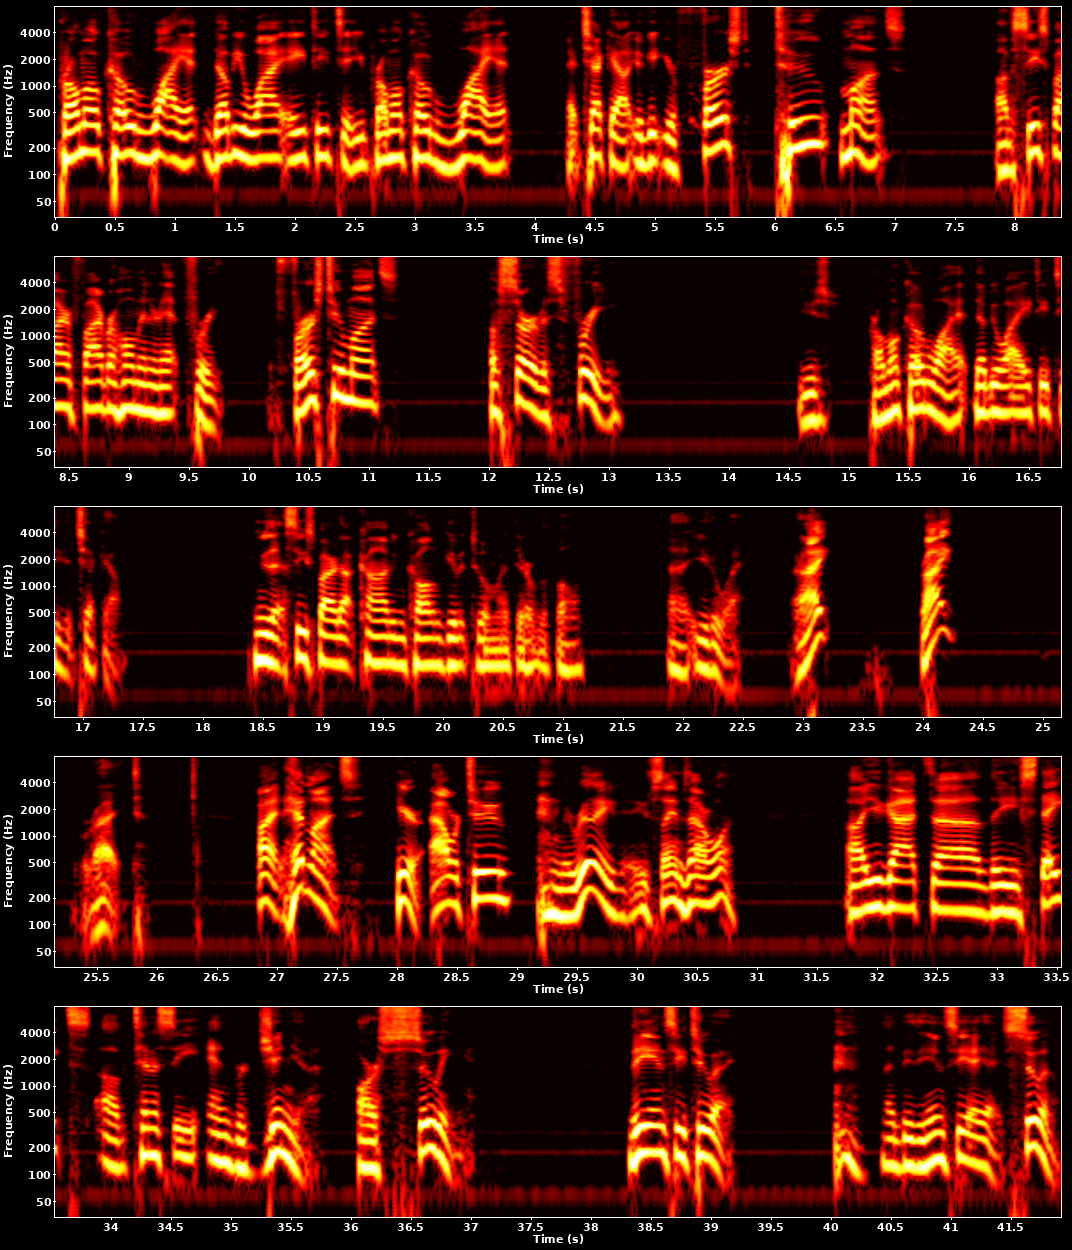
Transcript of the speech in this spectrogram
promo code Wyatt, W Y A T T, promo code Wyatt at checkout, you'll get your first two months of C Spire Fiber Home Internet free. The first two months of service free. Use promo code Wyatt, W Y A T T, at checkout. You that, cspire.com. You can call them, give it to them right there over the phone. Uh, either way. All right? Right? Right. All right, headlines here. Hour two, they're really same as hour one. Uh, you got uh, the states of Tennessee and Virginia are suing the NC2A. That'd be the NCAA, suing them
